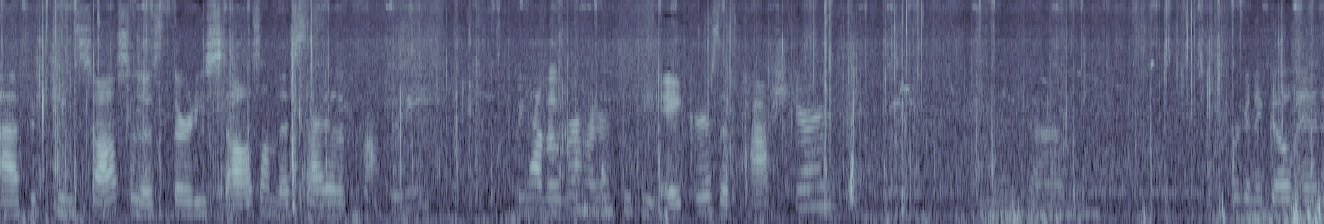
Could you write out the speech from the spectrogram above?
uh, 15 stalls, so there's 30 stalls on this side of the property. We have over 150 acres of pasture, and um, we're going to go in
